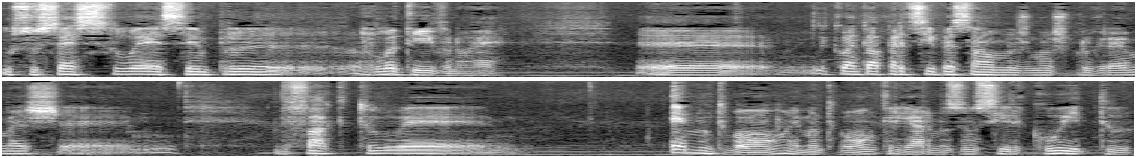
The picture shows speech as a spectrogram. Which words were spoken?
o sucesso é sempre relativo, não é? Eh, quanto à participação nos meus programas, eh, de facto é, é muito bom, é muito bom criarmos um circuito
